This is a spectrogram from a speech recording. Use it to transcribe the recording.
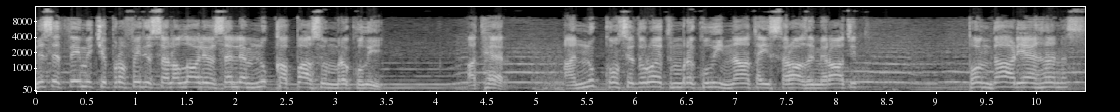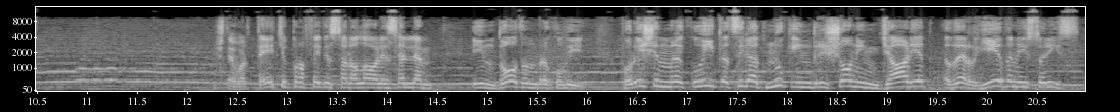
Nëse themi që profeti sallallahu alejhi wasallam nuk ka pasur mrekulli, atëherë a nuk konsiderohet mrekulli nata e Isra dhe Miraxhit? Po ndarja e hënës? Është e vërtetë që profetit sallallahu alejhi wasallam i ndodhën mrekulli, por ishin mrekulli të cilat nuk i ndryshonin ngjarjet dhe rrjedhën e historisë.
